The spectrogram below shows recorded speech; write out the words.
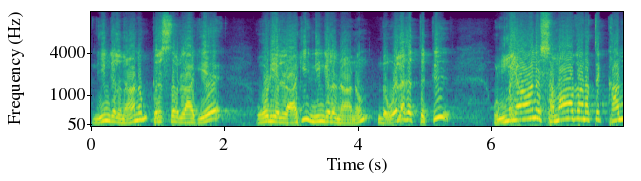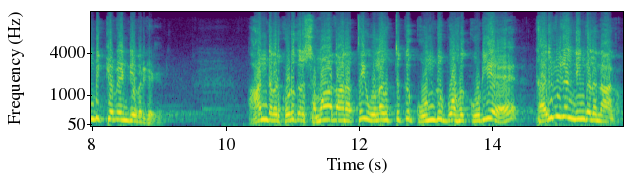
நீங்களும் நானும் கிறிஸ்தவர்களாகிய ஓடியல்லாகி நீங்களும் நானும் இந்த உலகத்துக்கு உண்மையான சமாதானத்தை காண்பிக்க வேண்டியவர்கள். ஆண்டவர் கொடுக்கிற சமாதானத்தை உலகத்துக்கு கொண்டு போகக்கூடிய கருவிகள் நீங்களும் நானும்.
